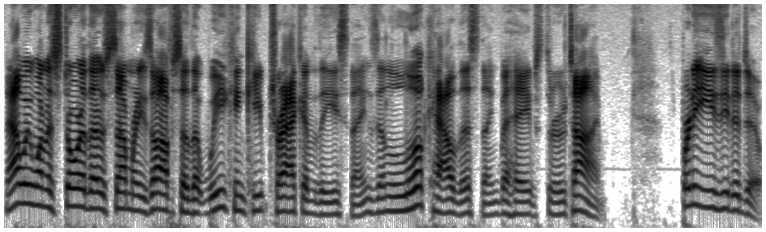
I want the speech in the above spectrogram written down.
Now we want to store those summaries off so that we can keep track of these things and look how this thing behaves through time. It's pretty easy to do.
